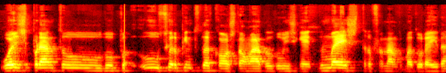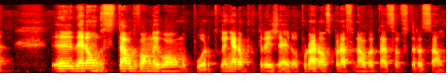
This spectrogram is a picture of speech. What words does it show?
Hoje, perante o, doutor, o Sr. Pinto da Costa, ao lado do engenheiro, do mestre Fernando Madureira, eh, deram um recital de voleibol no Porto, ganharam por 3-0, apuraram-se para a final da Taça Federação.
